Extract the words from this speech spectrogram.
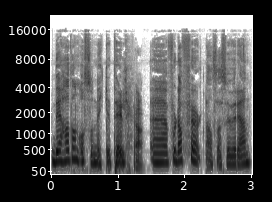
Det hadde han også nikket til, Ja. eh, for da følte han seg suveren.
